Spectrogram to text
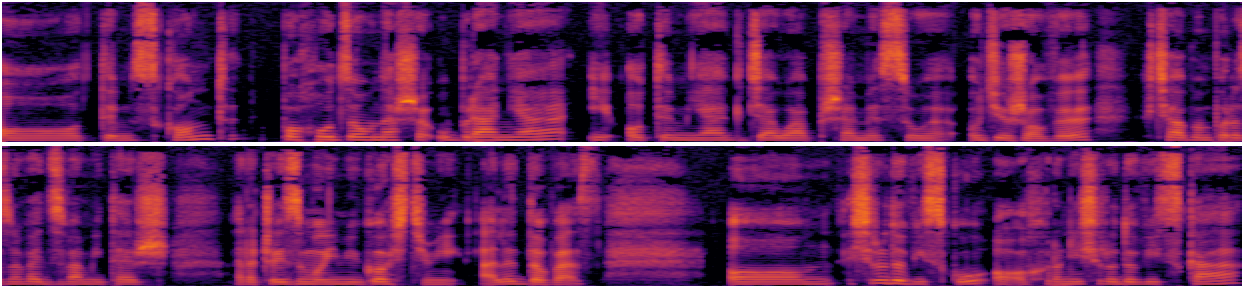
o tym, skąd pochodzą nasze ubrania i o tym, jak działa przemysł odzieżowy. Chciałabym porozmawiać z Wami też, raczej z moimi gośćmi, ale do Was, o środowisku, o ochronie środowiska,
